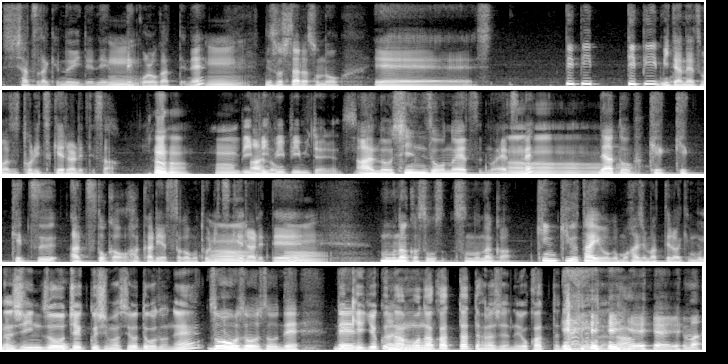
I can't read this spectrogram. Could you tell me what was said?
シャツだけ脱いでね、うん。寝転がってね、うん。でそしたらその、えーしピピッピピみたいなやつまず取り付けられてさ。うん。ピビピみたいなやつ。あの心臓のやつのやつね。ねであとけけ血圧とかを測るやつとかも取り付けられて、うん。もうなんかそうそのなんか緊急対応がもう始まってるわけも心臓をチェックしますよってことね。そうそうそう。でで結局何もなっかったって話だね。よかったね。いやいやいやまあ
